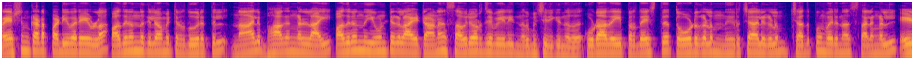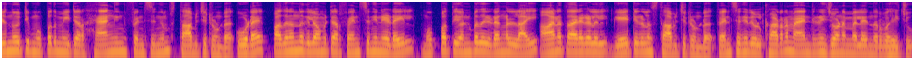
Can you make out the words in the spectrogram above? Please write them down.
റേഷൻ കടപ്പടി വരെയുള്ള പതിനൊന്ന് കിലോമീറ്റർ ദൂരത്തിൽ നാല് ഭാഗങ്ങളിലായി പതിനൊന്ന് യൂണിറ്റുകളായിട്ടാണ് സൗരോർജ വേലി നിർമ്മിച്ചിരിക്കുന്നത്. കൂടാതെ ഈ പ്രദേശത്ത് തോടുകളും നീർച്ചാലുകളും ചതുപ്പും വരുന്ന സ്ഥലങ്ങളിൽ എഴുന്നൂറ്റി മുപ്പത് മീറ്റർ ഹാങ്ങിംഗ് ഫെൻസിംഗും സ്ഥാപിച്ചിട്ടുണ്ട്. കൂടെ പതിനൊന്ന് കിലോമീറ്റർ ഫെൻസിംഗിനിടയിൽ മുപ്പത്തിയൊൻപത് ഇടങ്ങളിലായി ആനത്താരകളിൽ ഗേറ്റുകളും സ്ഥാപിച്ചിട്ടുണ്ട്. ഫെൻസിംഗിന്റെ ഉദ്ഘാടനം ആന്റണി ജോൺ എ നിർവഹിച്ചു.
